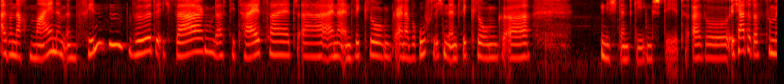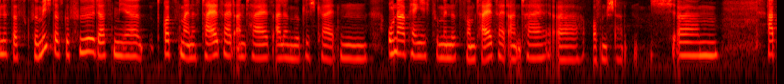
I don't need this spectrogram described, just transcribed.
Also nach meinem Empfinden würde ich sagen, dass die Teilzeit äh, einer Entwicklung, einer beruflichen Entwicklung äh, nicht entgegensteht. Also ich hatte das zumindest das für mich das Gefühl, dass mir trotz meines Teilzeitanteils alle Möglichkeiten unabhängig zumindest vom Teilzeitanteil äh, offen standen. Ich ähm, habe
